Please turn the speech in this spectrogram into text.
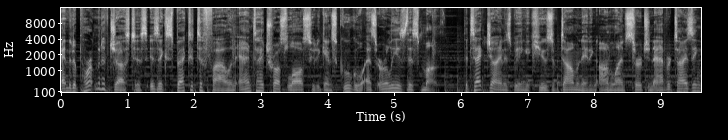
And the Department of Justice is expected to file an antitrust lawsuit against Google as early as this month. The tech giant is being accused of dominating online search and advertising,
